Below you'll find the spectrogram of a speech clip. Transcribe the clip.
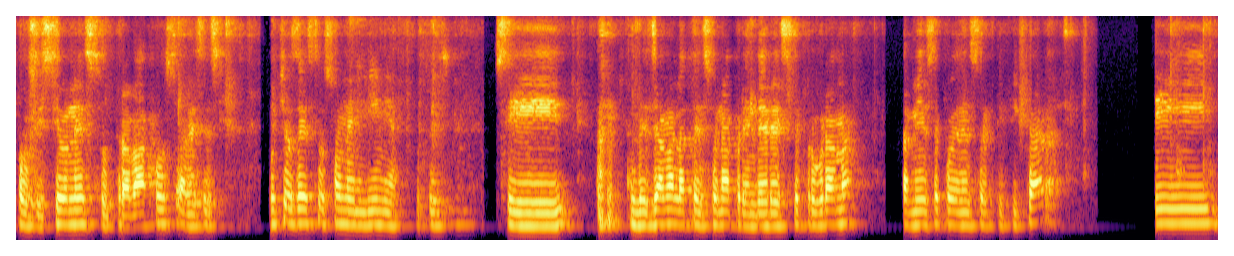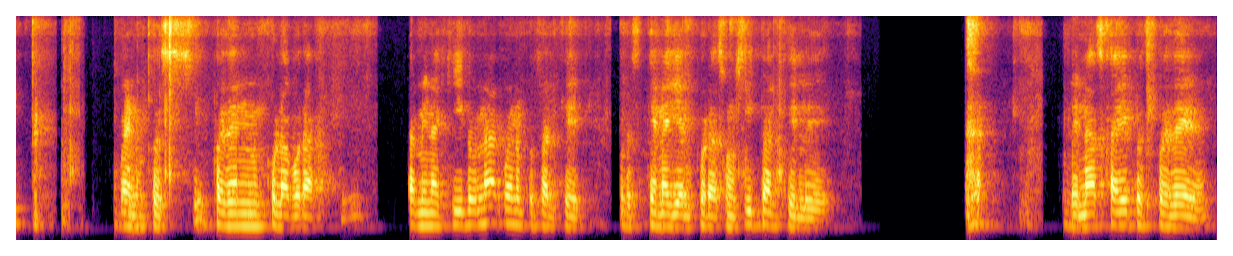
posiciones o trabajos. A veces muchos de estos son en línea. Si les llama la atención aprender este programa, también se pueden certificar y, bueno, pues pueden colaborar. También aquí donar, bueno, pues al que pues, tiene ahí el corazoncito, al que le, le nazca ahí, pues puede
